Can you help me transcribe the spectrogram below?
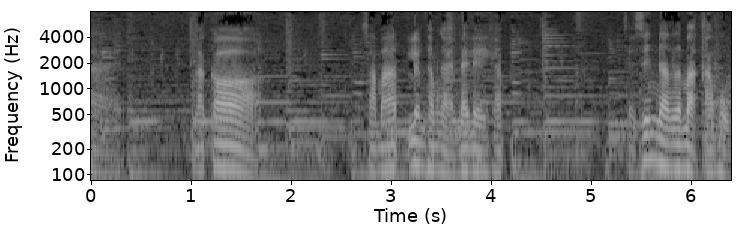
ช่ แล้วก็สามารถเริ่มทำงานได้เลยครับ เสร็จสิ้นการสมัครครับผม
